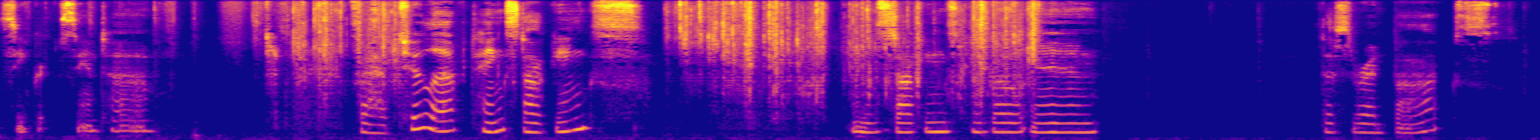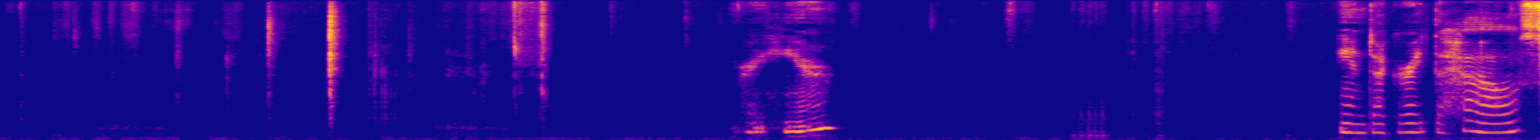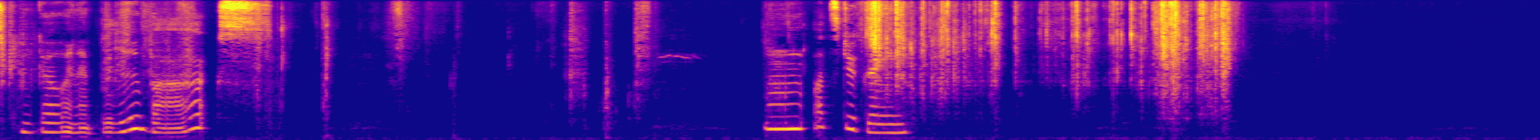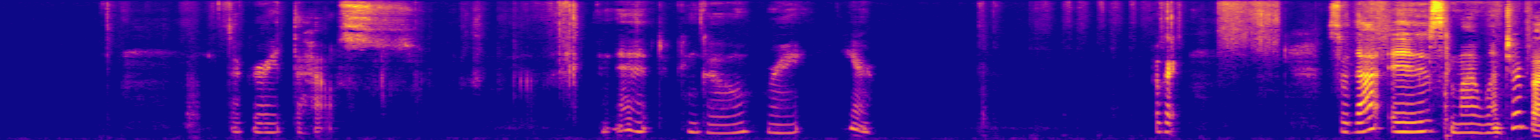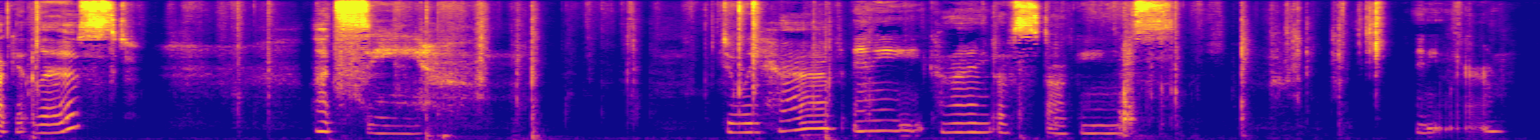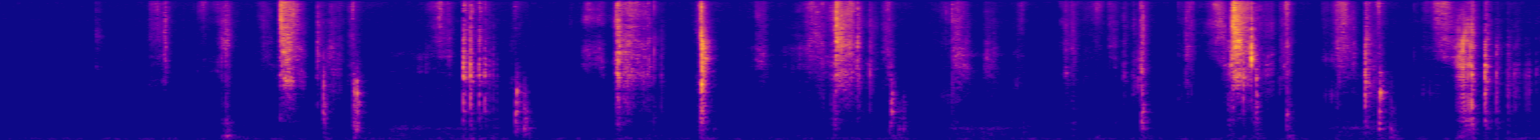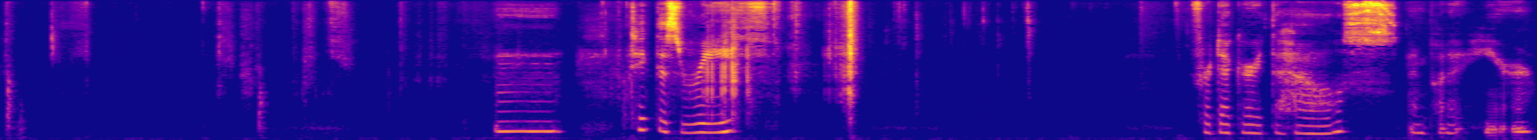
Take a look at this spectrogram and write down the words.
Secret Santa. So I have two left, hang stockings. Hang stockings can go in this red box. Right here. And decorate the house can go in a blue box. Mm, let's do green. decorate the house. And it can go right here. Okay. So that is my winter bucket list. Let's see. Do we have any kind of stockings anywhere? Mm, take this wreath for decorate the house and put it here.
